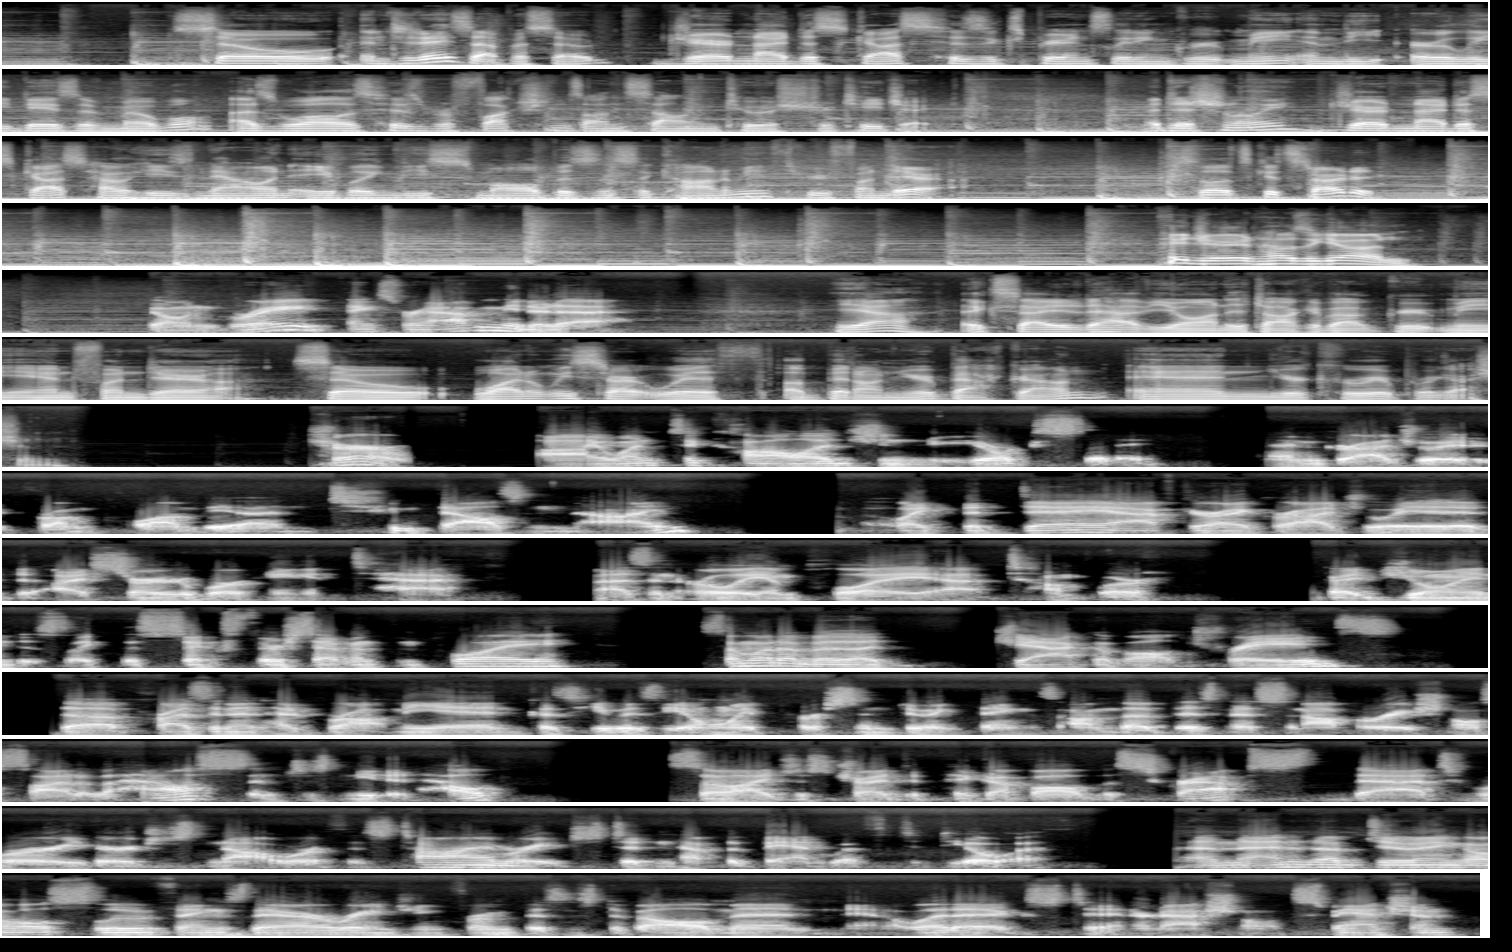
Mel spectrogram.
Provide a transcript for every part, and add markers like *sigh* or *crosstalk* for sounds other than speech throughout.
So, in today's episode, Jared and I discuss his experience leading GroupMe in the early days of mobile, as well as his reflections on selling to a strategic. Additionally, Jared and I discuss how he's now enabling the small business economy through Fundera. So, let's get started. Hey, Jared, how's it going? Going great. Thanks for having me today. Yeah, excited to have you on to talk about GroupMe and Fundera. So, why don't we start with a bit on your background and your career progression? Sure. I went to college in New York City and graduated from Columbia in 2009. Like the day after I graduated, I started working in tech as an early employee at Tumblr. I joined as like the sixth or seventh employee, somewhat of a jack of all trades. The president had brought me in because he was the only person doing things on the business and operational side of the house and just needed help. So I just tried to pick up all the scraps that were either just not worth his time or he just didn't have the bandwidth to deal with. And I ended up doing a whole slew of things there, ranging from business development, analytics to international expansion.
